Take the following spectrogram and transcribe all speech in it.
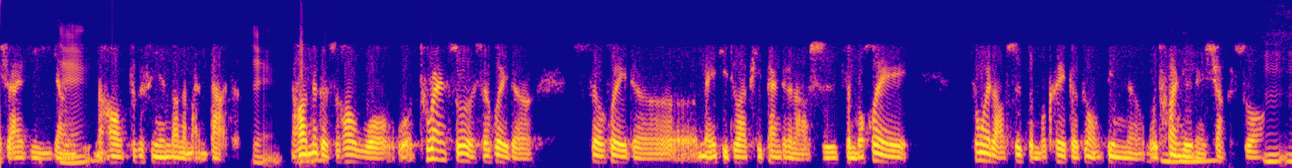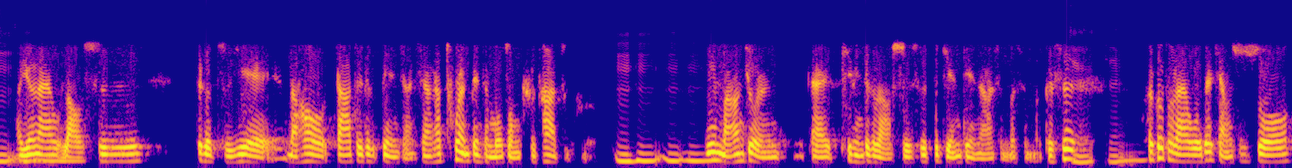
HIV 一样子，然后这个事件闹得蛮大的。对，然后那个时候我我突然所有社会的社会的媒体都在批判这个老师怎么会身为老师怎么可以得这种病呢？我突然就有点 shock，说，嗯嗯啊，原来老师这个职业，然后大家对这个病想象，他突然变成某种可怕的组合。嗯哼嗯嗯，因为马上就有人来批评这个老师是不检点啊，什么什么。可是对对，回过头来，我在想是说，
